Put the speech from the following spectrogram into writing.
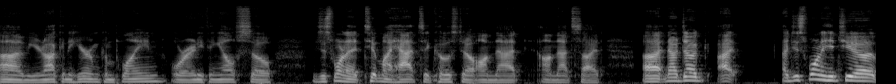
Um, you're not going to hear him complain or anything else. So, I just want to tip my hat to Kosta on that on that side. Uh, now, Doug, I I just want to hit you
